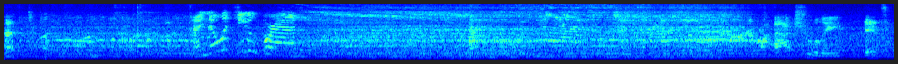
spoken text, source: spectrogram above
I know it's you, Brad. Actually, it's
